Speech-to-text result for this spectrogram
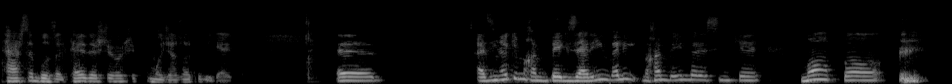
ترس بزرگتری داشته باشید که مجازات دیگری دارید. از اینا که می‌خوایم بگذریم ولی می‌خوایم به این برسیم که ما با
